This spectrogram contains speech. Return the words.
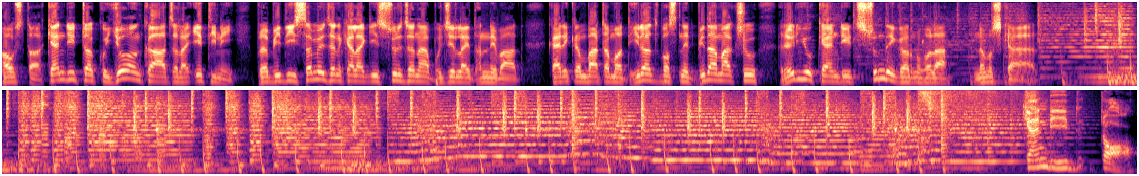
हौस् त क्यान्डिटकको यो अङ्क आजलाई यति नै। प्रविधि संयोजनका लागि सृजना भुजेललाई धन्यवाद। कार्यक्रमबाट म धीरज बस्नेत विदा माग्छु। रेडियो क्यान्डिड सुन्दै गर्नुहोला। नमस्कार। Candid Talk.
